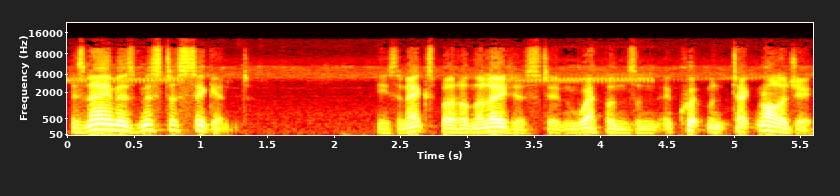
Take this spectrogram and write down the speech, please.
His name is Mr. Sigint. He's an expert on the latest in weapons and equipment technology.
